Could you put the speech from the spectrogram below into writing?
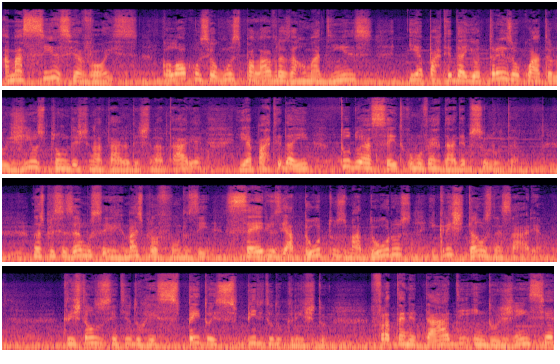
Amacia-se a voz, colocam-se algumas palavras arrumadinhas e a partir daí, ou três ou quatro elogios para um destinatário ou destinatária, e a partir daí tudo é aceito como verdade absoluta. Nós precisamos ser mais profundos e sérios e adultos, maduros e cristãos nessa área. Cristãos no sentido do respeito ao Espírito do Cristo, fraternidade, indulgência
